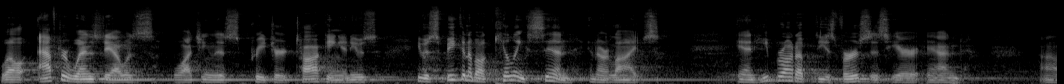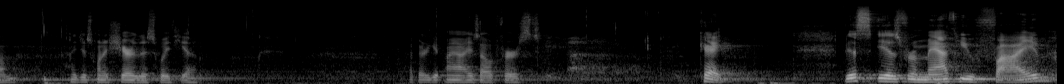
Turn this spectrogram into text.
Well, after Wednesday, I was watching this preacher talking, and he was, he was speaking about killing sin in our lives. And he brought up these verses here, and um, I just want to share this with you. I better get my eyes out first. Okay. This is from Matthew 5,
